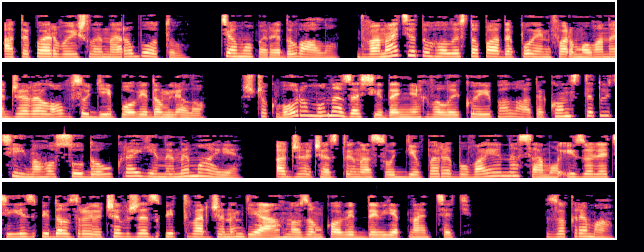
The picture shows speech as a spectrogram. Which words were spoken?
а тепер вийшли на роботу. Цьому передувало. 12 листопада поінформоване джерело в суді повідомляло, що кворуму на засіданнях Великої Палати Конституційного суду України немає, адже частина суддів перебуває на самоізоляції з підозрою чи вже з підтвердженим діагнозом COVID-19. Зокрема,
